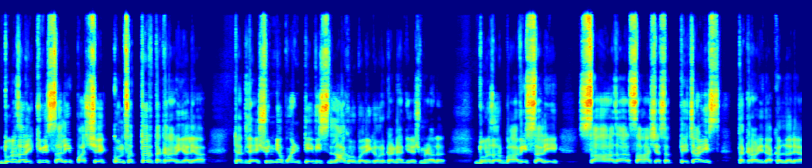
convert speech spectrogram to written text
दोन हजार एकवीस साली पाचशे एकोणसत्तर तक्रारी आल्या. त्यातले शून्य पॉईंट तेवीस लाख रुपये रिकव्हर करण्यात यश मिळालं. दोन हजार बावीस साली सहा हजार सहाशे सत्तेचाळीस तक्रारी दाखल झाल्या.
